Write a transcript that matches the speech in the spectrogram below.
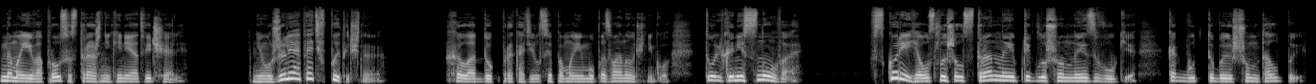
На мои вопросы стражники не отвечали. Неужели опять в пыточную? Холодок прокатился по моему позвоночнику. Только не снова. Вскоре я услышал странные приглушенные звуки, как будто бы шум толпы.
